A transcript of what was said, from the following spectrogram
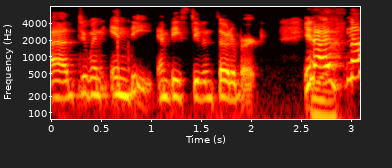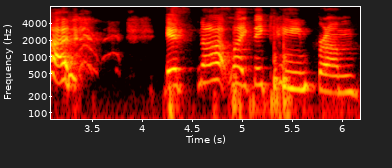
uh, do an indie and be Steven Soderbergh. You know, yeah. it's not it's not like they came from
